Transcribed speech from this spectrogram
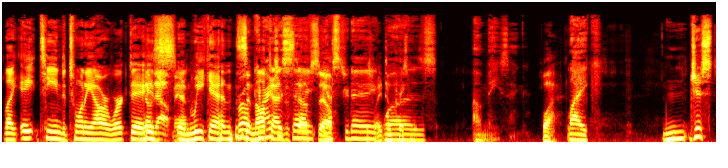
like 18 to 20 hour work days No doubt, and weekends Bro, and all I kinds just of say stuff. So yesterday Just wait till was Christmas. amazing. Why? Like, n- just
